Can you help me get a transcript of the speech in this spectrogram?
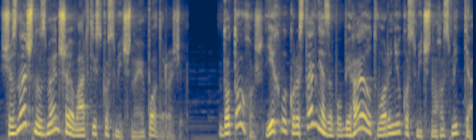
що значно зменшує вартість космічної подорожі. До того ж, їх використання запобігає утворенню космічного сміття.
